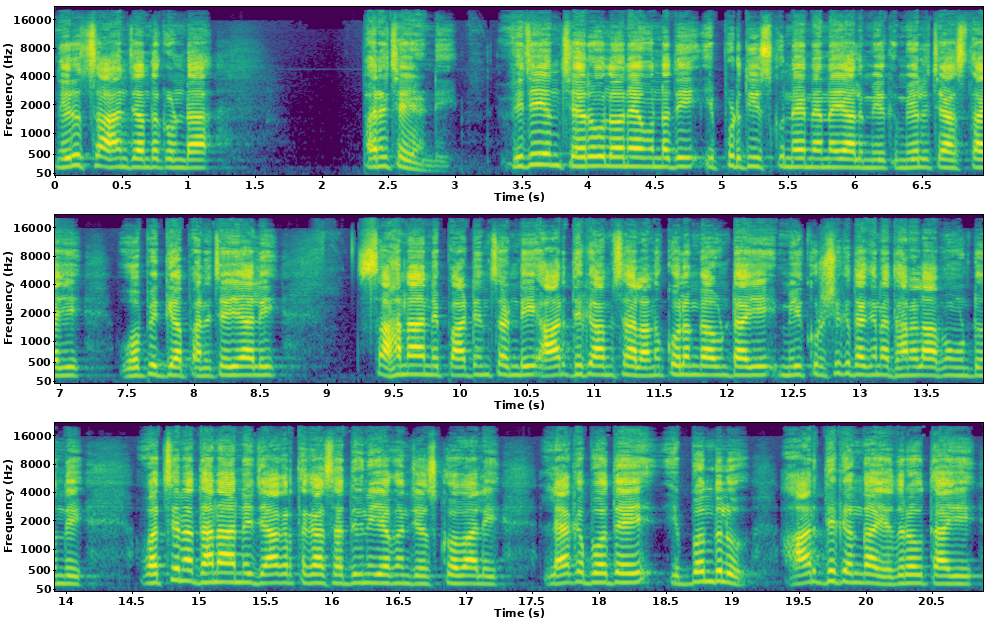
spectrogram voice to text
నిరుత్సాహం చెందకుండా పనిచేయండి. విజయం చెరువులోనే ఉన్నది. ఇప్పుడు తీసుకునే నిర్ణయాలు మీకు మేలు చేస్తాయి. ఓపికగా పనిచేయాలి. సహనాన్ని పాటించండి. ఆర్థిక అంశాలు అనుకూలంగా ఉంటాయి. మీ కృషికి తగిన ధనలాభం ఉంటుంది. వచ్చిన ధనాన్ని జాగ్రత్తగా సద్వినియోగం చేసుకోవాలి. లేకపోతే ఇబ్బందులు ఆర్థికంగా ఎదురవుతాయి.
